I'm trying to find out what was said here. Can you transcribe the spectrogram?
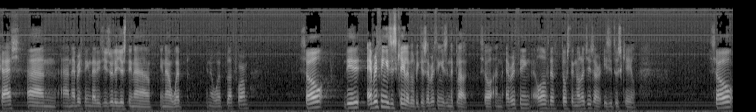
cache, and, and everything that is usually used in a, in a, web, in a web platform. So the, everything is scalable because everything is in the cloud. So, and everything, all of the, those technologies are easy to scale. So,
